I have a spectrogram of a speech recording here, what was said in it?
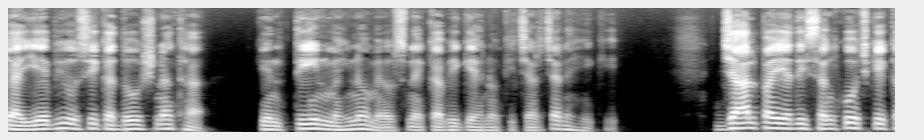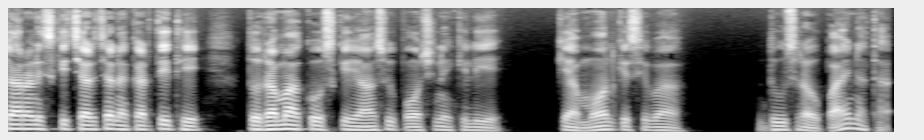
क्या यह भी उसी का दोष न था कि इन तीन महीनों में उसने कभी गहनों की चर्चा नहीं की? जालपा यदि संकोच के कारण इसकी चर्चा न करती थी तो रमा को उसके आँसू पहुँचने के लिए क्या मौन के सिवा दूसरा उपाय न था।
